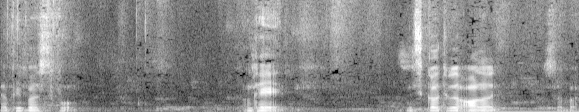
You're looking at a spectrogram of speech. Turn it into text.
The paper is full. Okay. Let's go to the other server.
